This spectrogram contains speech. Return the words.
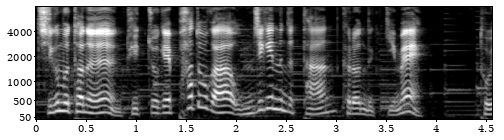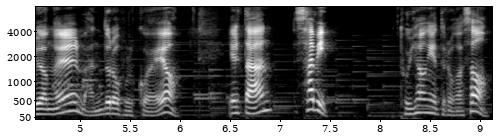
지금부터는 뒤쪽에 파도가 움직이는 듯한 그런 느낌의 도형을 만들어 볼 거예요. 일단 삽입. 도형에 들어가서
